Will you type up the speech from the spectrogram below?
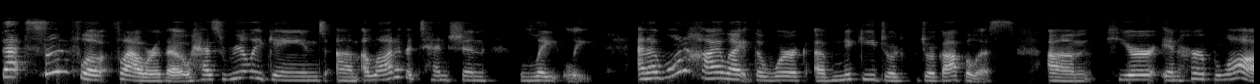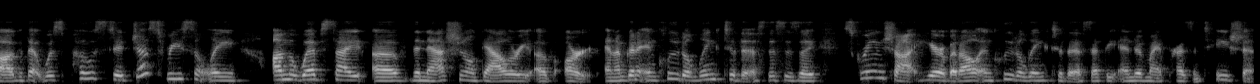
That sunflower, though, has really gained um, a lot of attention lately. And I want to highlight the work of Nikki Georgopoulos um, here in her blog that was posted just recently on the website of the National Gallery of Art. And I'm going to include a link to this. This is a screenshot here, but I'll include a link to this at the end of my presentation.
